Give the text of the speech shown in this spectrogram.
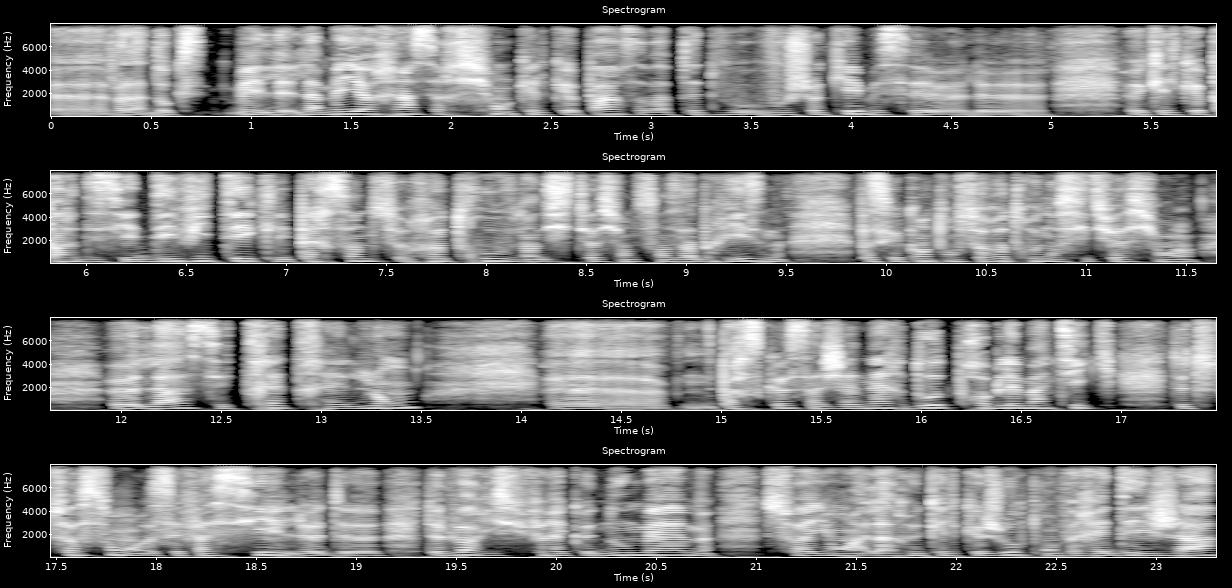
Euh, voilà, donc, mais la meilleure réinsertion, quelque part, ça va peut-être vous, choquer, mais c'est euh, quelque part d'essayer d'éviter que les personnes se retrouvent dans des situations de sans-abrisme. Parce que quand on se retrouve dans cette situation là, c'est très très long parce que ça génère d'autres problématiques. De toute façon, c'est facile de, le voir. Il suffirait que nous-mêmes soyons à la rue quelques jours, on verrait déjà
